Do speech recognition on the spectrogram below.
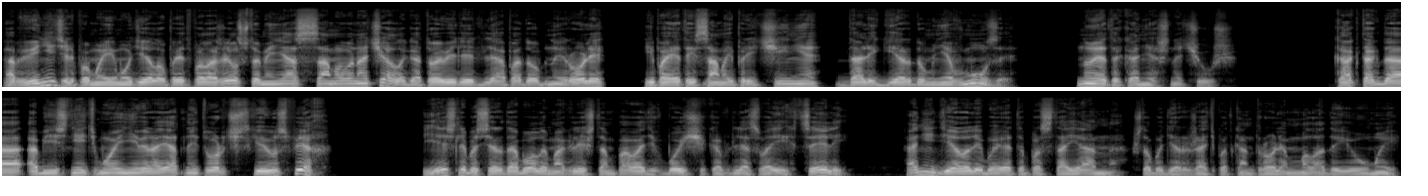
Обвинитель по моему делу предположил, что меня с самого начала готовили для подобной роли и по этой самой причине дали Герду мне в музы. Ну, это, конечно, чушь. Как тогда объяснить мой невероятный творческий успех? Если бы сердоболы могли штамповать в бойщиков для своих целей, они делали бы это постоянно, чтобы держать под контролем молодые умы.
